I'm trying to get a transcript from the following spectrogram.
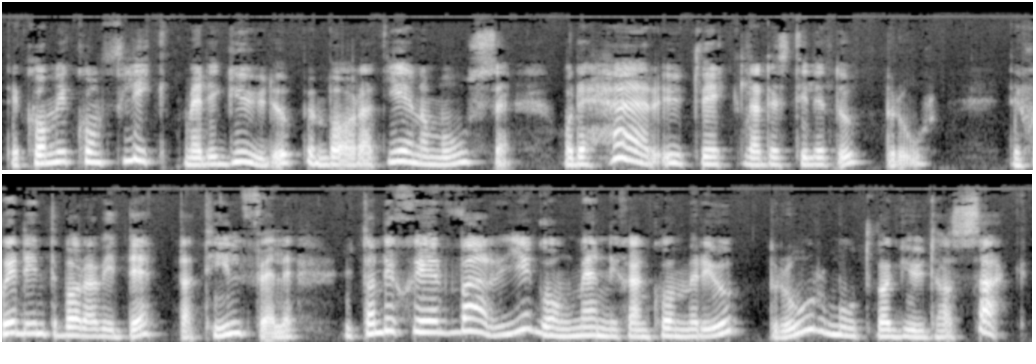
Det kom i konflikt med det Gud uppenbarat genom Mose och det här utvecklades till ett uppror. Det skedde inte bara vid detta tillfälle utan det sker varje gång människan kommer i uppror mot vad Gud har sagt.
